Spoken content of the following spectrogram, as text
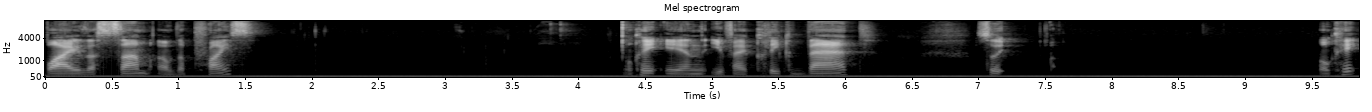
by the sum of the price. Okay, and if I click that, so okay,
